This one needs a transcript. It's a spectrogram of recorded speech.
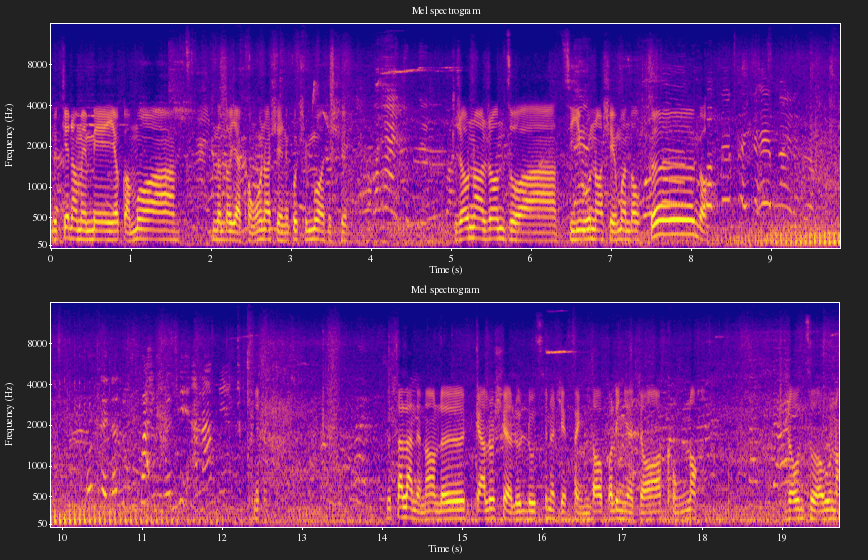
lúc kia nó mềm mềm có mua nên tôi giờ không nó sẽ nó có chỉ mua thì chưa? rau nó rau rùa chỉ u nó sẽ mình đâu cơ ngọt. Nhất lúc ta làm để nó lỡ cá lúc sẽ lúc lúc xin nó sẽ phành đâu bao linh nhà cho khổng nó rôn rùa u nó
